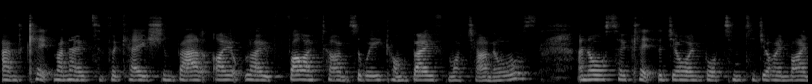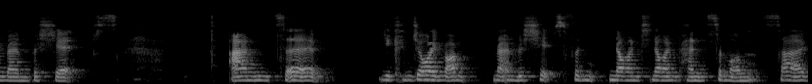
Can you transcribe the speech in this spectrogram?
and click my notification bell. I upload five times a week on both my channels and also click the join button to join my memberships and uh, you can join my memberships for 99 pence a month. So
